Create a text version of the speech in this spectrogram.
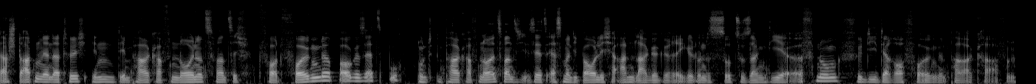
Da starten wir natürlich in dem Paragraph 29 fortfolgende Baugesetzbuch. Und im Paragraph 29 ist jetzt erstmal die bauliche Anlage geregelt und das ist sozusagen die Eröffnung für die darauf folgenden Paragraphen.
